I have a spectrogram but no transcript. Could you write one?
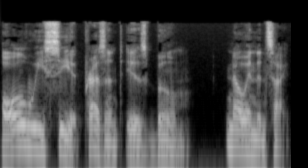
All we see at present is boom, no end in sight.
